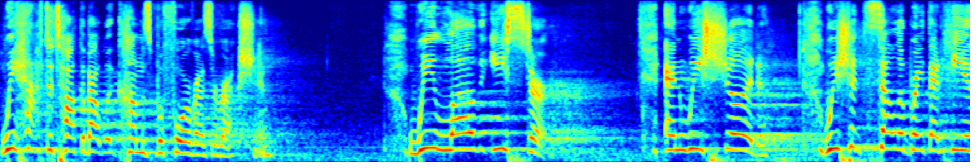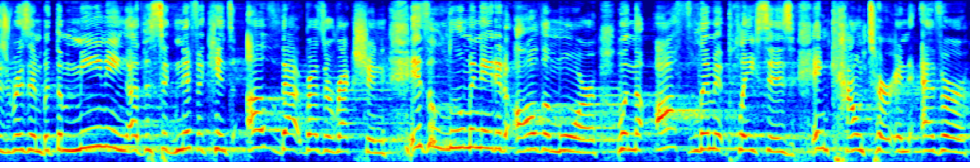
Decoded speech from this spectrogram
We have to talk about what comes before resurrection. We love Easter. And we should. We should celebrate that he is risen, but the meaning of the significance of that resurrection is illuminated all the more when the off limit places encounter an ever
